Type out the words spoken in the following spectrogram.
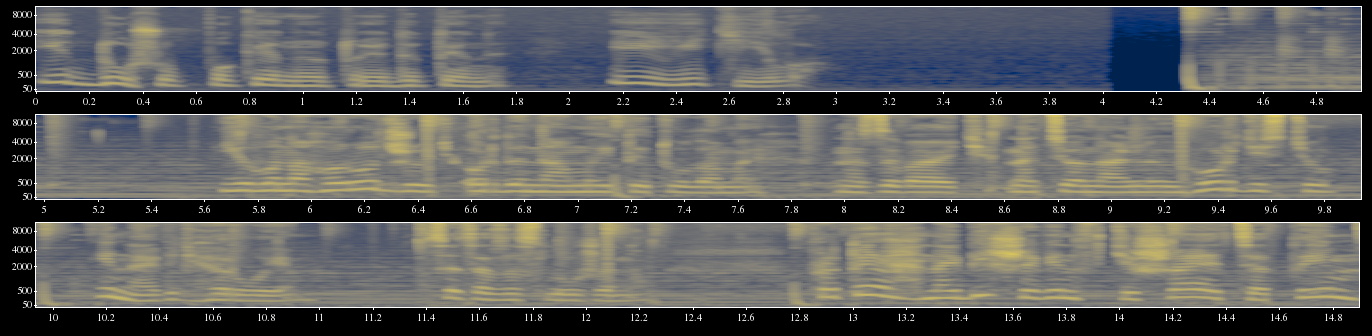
і душу покинутої дитини, і її тіло. Його нагороджують орденами і титулами, називають національною гордістю і навіть героєм. Все це заслужено. Проте найбільше він втішається тим,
